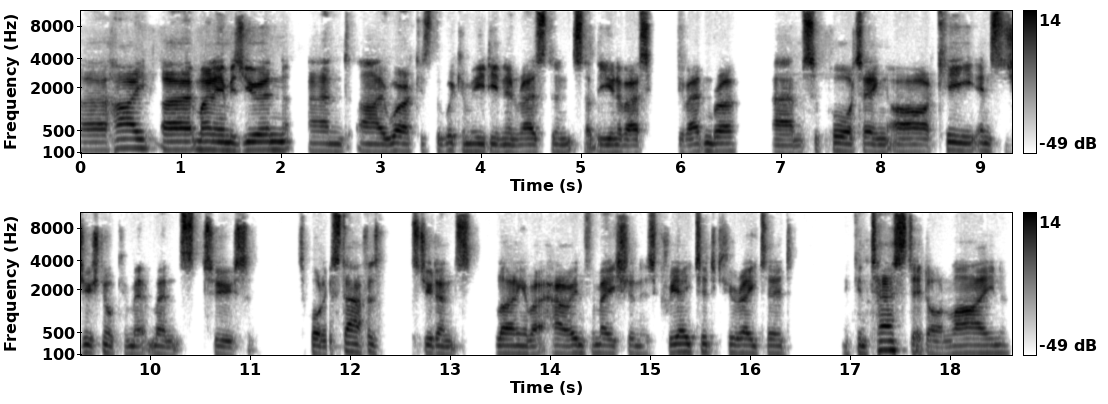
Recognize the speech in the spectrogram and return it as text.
Uh, hi, uh, my name is Ewan and I work as the Wikimedian in residence at the University of Edinburgh, um, supporting our key institutional commitments to su supporting staff and students learning about how information is created, curated and contested online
